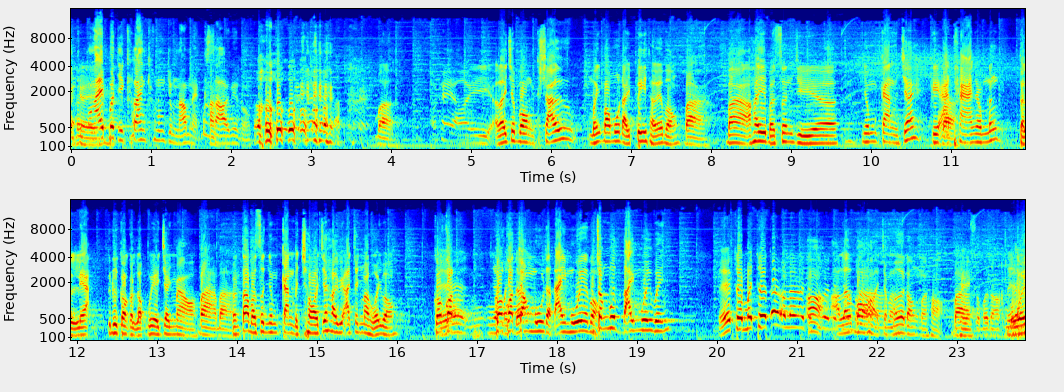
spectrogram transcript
ទបងឯងពិតជាខ្លាំងក្នុងចំណោមអ្នកខ្សោយមែនបងបាទអូខេអើយឥឡូវចុះបងខ្ចៅមិញបងមួយដៃពីរត្រូវទេបងបាទបាទហើយបើសិនជាខ្ញុំកាន់ចេះគេអាចបាទថាខ្ញុំនឹងតម្លាក់ឬក៏ក្លុកវាឲ្យចេញមកបាទបាទប៉ុន្តែបើសិនខ្ញុំកាន់បញ្ឈរចេះហើយវាអាចចេញមករួចបងក៏គាត់ក៏គាត់ចង់មូតែដៃមួយឯងបងចង់មួយដៃមួយវិញ អេធ្វើមិនធ្វើទៅឥឡូវអឥឡូវបងចាំមើលដងមើលហក់បាទសូមមើលដល់គ្នាមួយ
